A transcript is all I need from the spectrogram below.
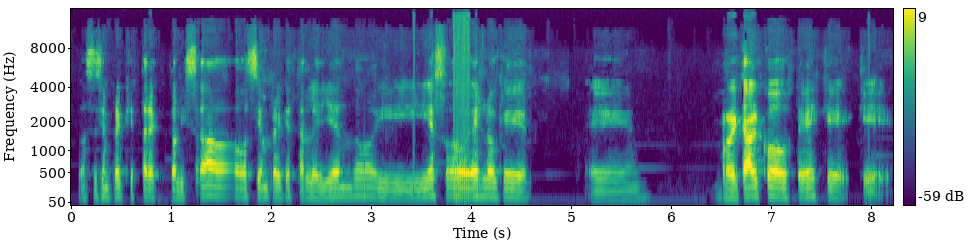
Entonces siempre hay que estar actualizado, siempre hay que estar leyendo y eso es lo que eh, recalco a ustedes que,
